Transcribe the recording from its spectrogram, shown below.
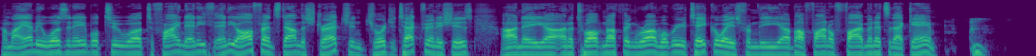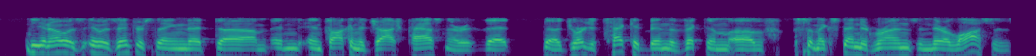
and Miami wasn't able to uh, to find any any offense down the stretch, and Georgia Tech finishes on a uh, on a 12 nothing run. What were your takeaways from the uh, about final five minutes of that game? You know, it was, it was interesting that um, in, in talking to Josh Pastner that uh, Georgia Tech had been the victim of some extended runs and their losses.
